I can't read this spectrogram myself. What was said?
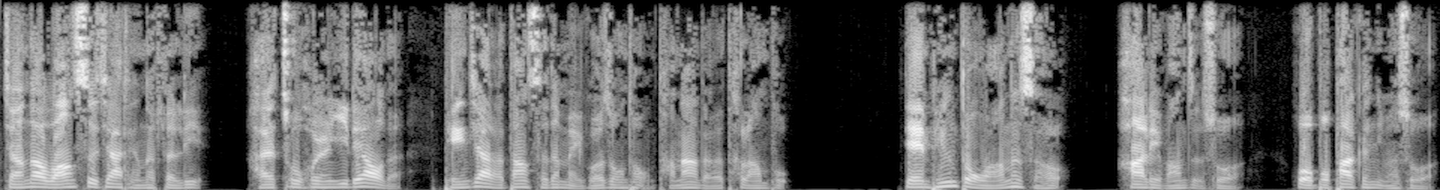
讲到王室家庭的分裂，还出乎人意料的评价了当时的美国总统唐纳德·特朗普。点评董王的时候，哈里王子说：“我不怕跟你们说，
